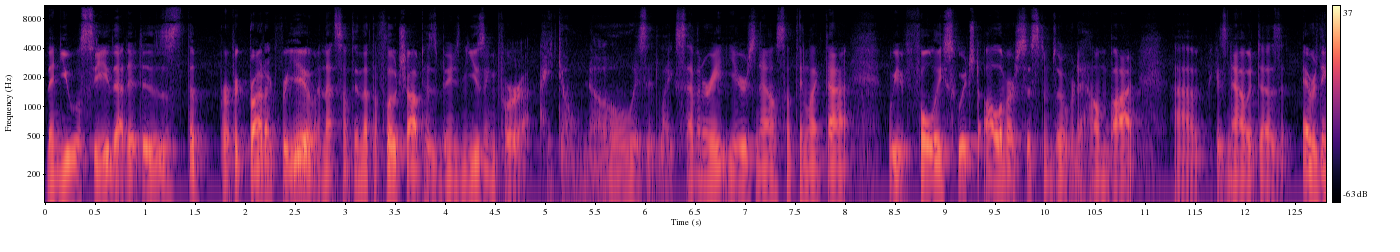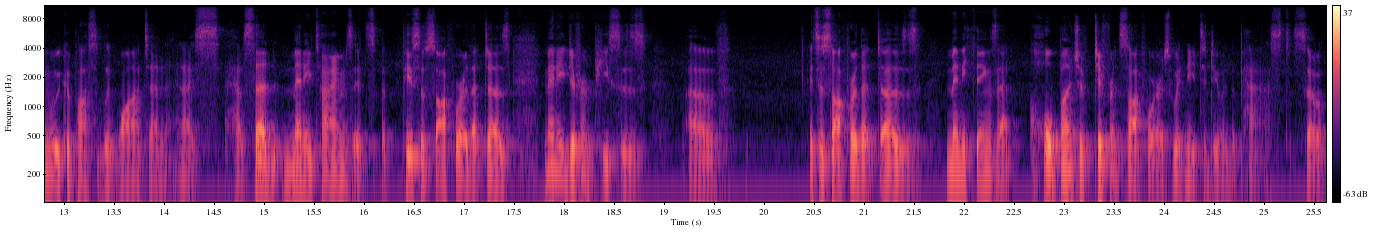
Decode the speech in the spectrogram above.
then you will see that it is the perfect product for you. And that's something that the Float Shop has been using for, I don't know, is it like seven or eight years now, something like that? We've fully switched all of our systems over to Helmbot uh, because now it does everything we could possibly want. And, and I have said many times, it's a piece of software that does many different pieces of, it's a software that does many things that a whole bunch of different softwares would need to do in the past. So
